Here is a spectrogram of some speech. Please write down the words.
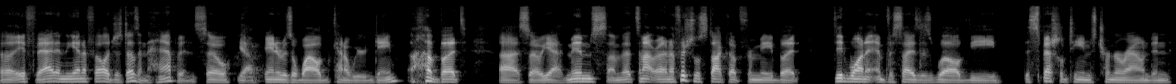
uh, if that in the NFL. It just doesn't happen. So yeah, and it was a wild, kind of weird game. but uh, so yeah, Mims. Um, that's not an official stock up for me, but did want to emphasize as well the the special teams turnaround and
